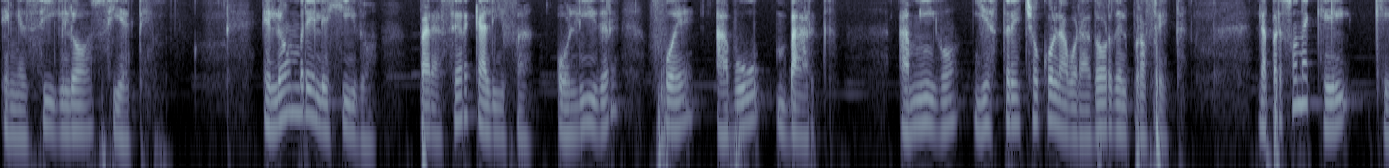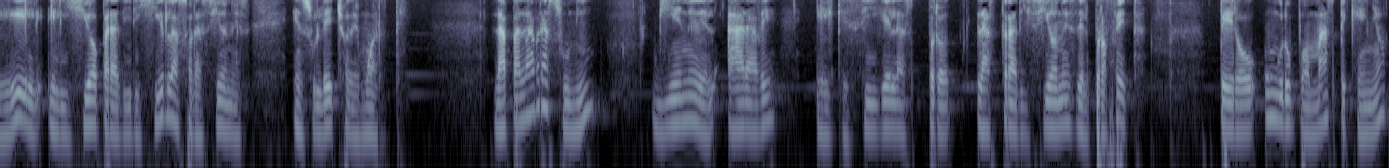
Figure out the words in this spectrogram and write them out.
en el siglo VII. El hombre elegido para ser califa o líder fue Abu Bakr, amigo y estrecho colaborador del profeta. La persona que él, que él eligió para dirigir las oraciones en su lecho de muerte. La palabra suní viene del árabe el que sigue las, las tradiciones del profeta, pero un grupo más pequeño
